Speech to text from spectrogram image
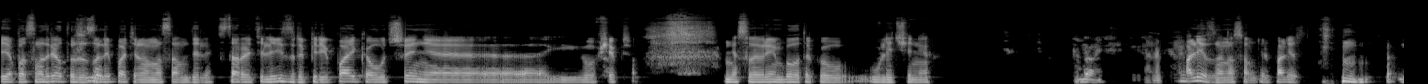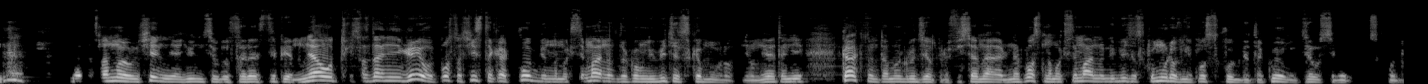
Я посмотрел тоже залипательно на самом деле. Старые телевизоры, перепайка, улучшение э, и вообще все. У меня в свое время было такое увлечение. Да. Полезное, на самом деле, полезно. Это основное увлечение Unity буду второстепенно. У меня вот создание игры вот просто чисто как хобби на максимально таком любительском уровне. У меня это не как он там игру делать профессионально, просто на максимально любительском уровне, просто хобби такое вот делал себе хобби.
